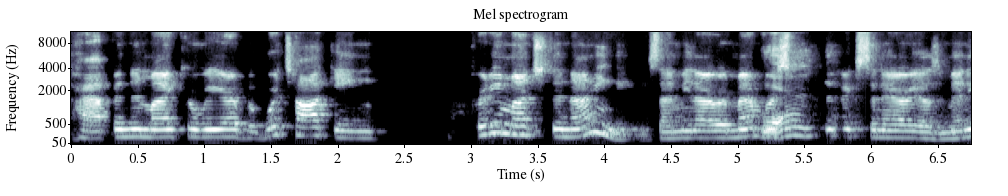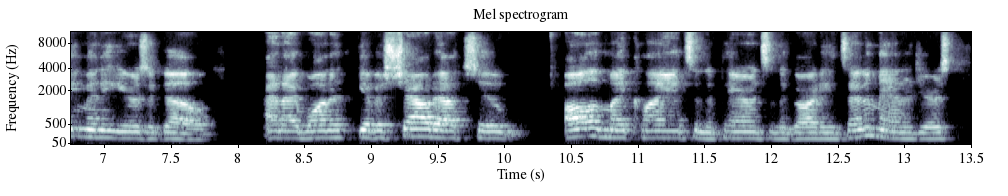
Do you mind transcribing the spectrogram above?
happened in my career, but we're talking pretty much the 90s. I mean, I remember yeah. specific scenarios many, many years ago. And I want to give a shout out to all of my clients and the parents and the guardians and the managers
